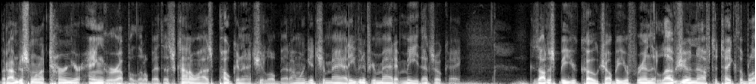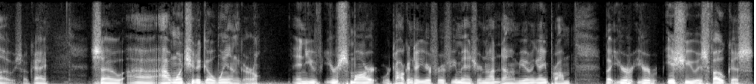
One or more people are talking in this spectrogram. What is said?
But I just want to turn your anger up a little bit. That's kind of why I was poking at you a little bit. I want to get you mad, even if you're mad at me. That's okay because I'll just be your coach. I'll be your friend that loves you enough to take the blows. Okay, so uh, I want you to go win, girl. And you you're smart. We're talking to you for a few minutes. You're not dumb. You got any problem. But your your issue is focus,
